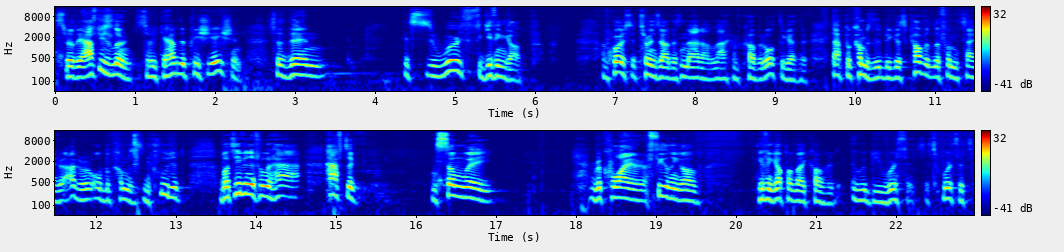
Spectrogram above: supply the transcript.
Certainly after he's learned, so he can have the appreciation. So then it's worth giving up. Of course, it turns out there's not a lack of covet altogether. That becomes the biggest covet. From Tzayir Agra, all becomes included. But even if it would ha- have to, in some way, require a feeling of giving up on my covet, it would be worth it. It's worth it.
